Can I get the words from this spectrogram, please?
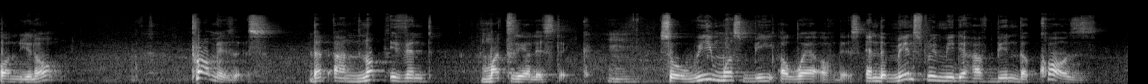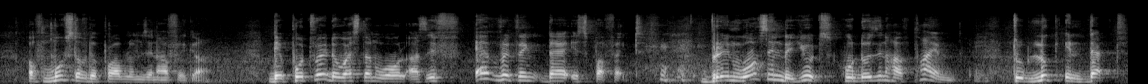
on, you know, promises that are not even materialistic. Mm. So we must be aware of this. And the mainstream media have been the cause of most of the problems in Africa. They portray the Western world as if everything there is perfect, brainwashing the youths who doesn't have time to look in depth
